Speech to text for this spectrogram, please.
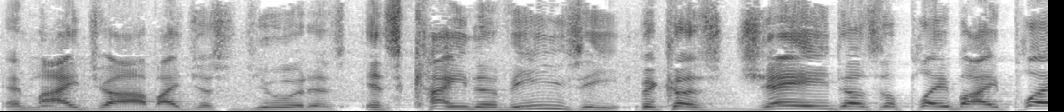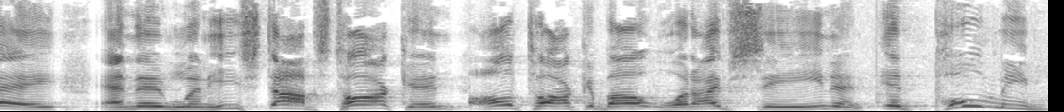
And my job, I just view it as it's kind of easy because Jay does the play by play. And then when he stops talking, I'll talk about what I've seen. And it pulled me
